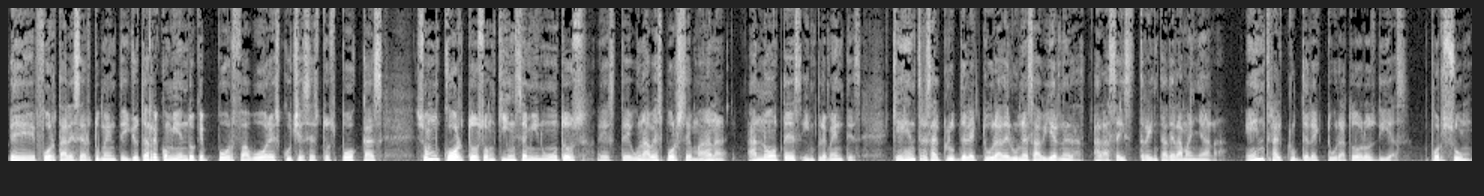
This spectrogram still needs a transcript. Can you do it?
eh, fortalecer tu mente. Y yo te recomiendo que por favor escuches estos podcasts. Son cortos, son 15 minutos, este, una vez por semana. Anotes, implementes. Que entres al club de lectura de lunes a viernes a las 6.30 de la mañana. Entra al club de lectura todos los días por Zoom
